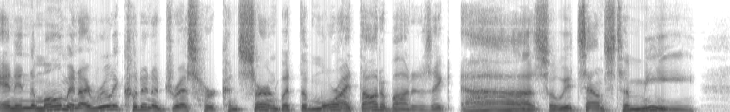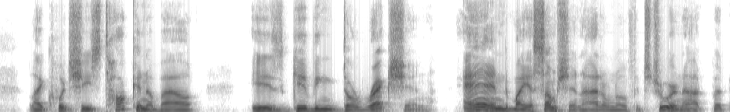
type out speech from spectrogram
And in the moment, I really couldn't address her concern. But the more I thought about it, I was like, ah, so it sounds to me like what she's talking about is giving direction. And my assumption, I don't know if it's true or not, but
